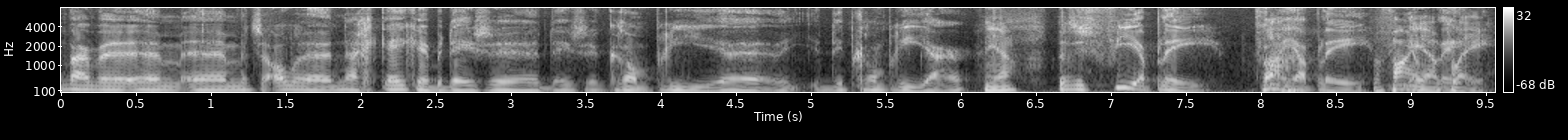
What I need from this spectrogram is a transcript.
waar we ehm, eh, met z'n allen naar gekeken hebben deze, deze Grand Prix, dit Grand Prix jaar. ja, Dat is Viaplay. Viaplay. Viaplay.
